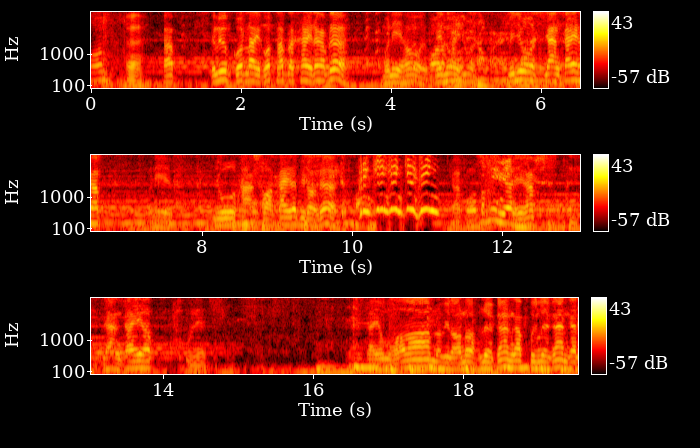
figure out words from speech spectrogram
ผมเออครับอย่าลืมกดไลค์กดซับตะไคร้นะครับเด้อมื้อนี้เฮาเมนูเมนูย่างไก่ครับมื้อนี้อยู่ทางขอไก่แล้วพี่น้องเด้อกริ๊งกริ๊งกริ๊งกริ๊งกริ๊งครับผมนี่ครับย่างไก่ครับมื้อนี้ย่างไก่หอมๆเนาะพี่น้องเนาะเลิกงานครับเพิ่งเลิกงานกัน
